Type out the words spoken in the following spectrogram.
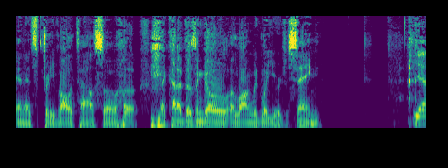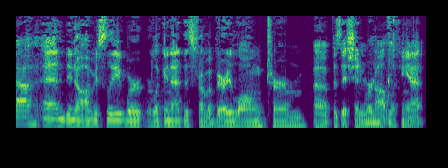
And it's pretty volatile so that kind of doesn't go along with what you were just saying Yeah, and you know, obviously, we're we're looking at this from a very long term uh, position. We're not looking at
